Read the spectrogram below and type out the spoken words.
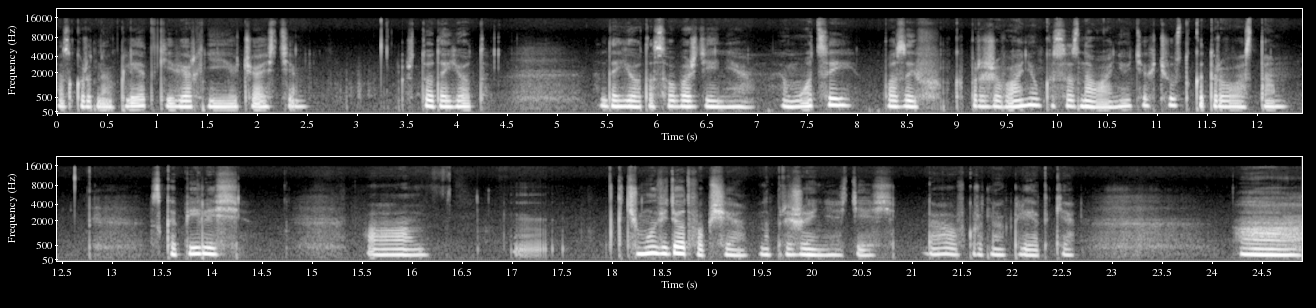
с грудной клетки, верхней ее части. Что дает? Дает освобождение эмоций, позыв к проживанию, к осознаванию тех чувств, которые у вас там скопились. Чему ведет вообще напряжение здесь, да, в грудной клетке? А,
